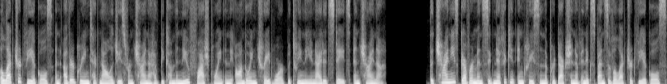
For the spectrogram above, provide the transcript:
Electric vehicles and other green technologies from China have become the new flashpoint in the ongoing trade war between the United States and China. The Chinese government's significant increase in the production of inexpensive electric vehicles,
